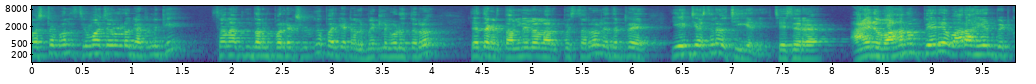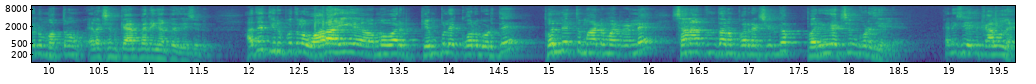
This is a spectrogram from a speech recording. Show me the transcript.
ఫస్ట్ ఆఫ్ ఆల్ సింహాచలంలో ఘటనకి సనాతన ధర్మ పరిరక్షకుడిగా పరిగెట్టాలి. మెట్లు కొడుతారో లేదా అక్కడ తలనీళ్ళు అర్పిస్తారో లేదంటే ఏం చేస్తారో అవి చేయాలి చేశారా? ఆయన వాహనం పేరే వారాహి అని పెట్టుకుని మొత్తం ఎలక్షన్ క్యాంపెయినింగ్ అంతా చేశాడు. అదే తిరుపతిలో వారాహి అమ్మవారి టెంపులే కోలగొడితే పల్లెత్తు మాట మాట్లాడలే సనాతన ధర్మ పరిరక్షకుడిగా పరిరక్షణ కూడా చేయలే. కనీసం ఇది కలలే.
